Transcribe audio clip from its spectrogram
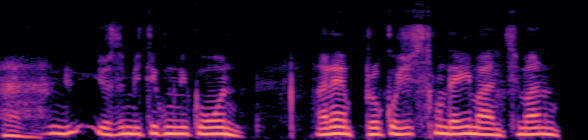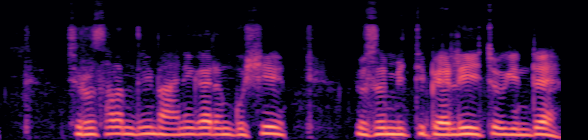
아, 요스미티 국립공원 안에 볼 곳이 상당히 많지만 주로 사람들이 많이 가는 곳이 요세미티 밸리 쪽인데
